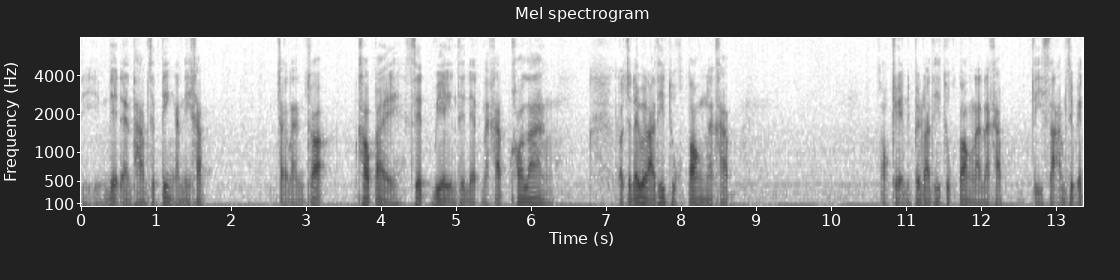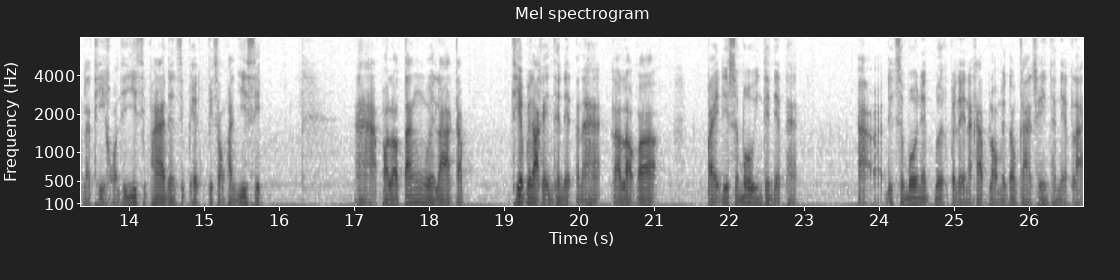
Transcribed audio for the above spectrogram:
ที่เดทแอนไทม์เซตติ้งอันนี้ครับ จากนั้นก็เข้าไป Set via Internet นะครับ ข้อล่าง เราจะได้เวลาที่ถูกต้องนะครับ โอเค นี่เป็นเวลาที่ถูกต้องแล้วนะครับ ตี31นาทีของวันที่ 25 เดือน 11 ปี 2020 อ่า พอเราตั้งเวลากับเทียบเวลากับอินเทอร์เน็ตนะฮะ แล้วเราก็ไป disable internet ฮะ อ่า disable network ไปเลยนะครับ เราไม่ต้องการใช้อินเทอร์เน็ตละ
